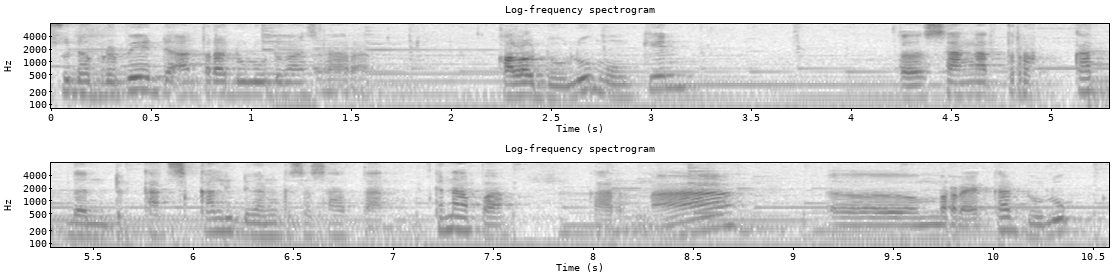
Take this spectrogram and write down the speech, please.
sudah berbeda antara dulu dengan sekarang. Kalau dulu mungkin e, sangat rekat dan dekat sekali dengan kesesatan. Kenapa? Karena e, mereka dulu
